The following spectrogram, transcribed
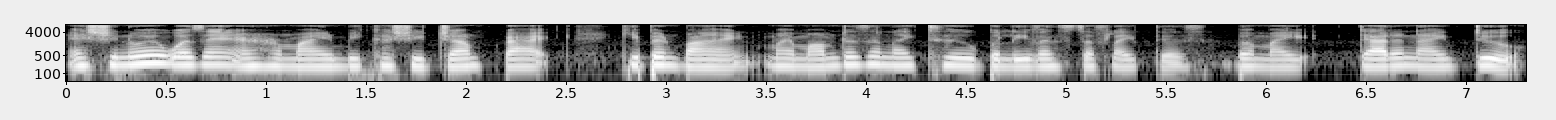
and she knew it wasn't in her mind because she jumped back. Keep in mind, my mom doesn't like to believe in stuff like this, but my dad and I do.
